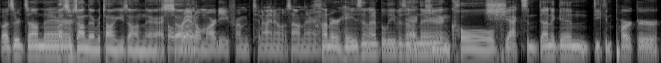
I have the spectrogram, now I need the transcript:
Buzzard's on there. Buster's on there. Matongi's on there. I So saw Randall Marty from Tenino was on there. Hunter Hazen, I believe, is yeah, on there. Keegan Cole. Jackson Dunnigan, Deacon Parker,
